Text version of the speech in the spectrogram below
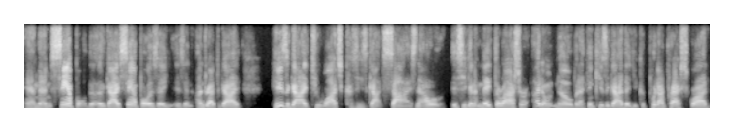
And then Sample, the, the guy Sample is a is an undrafted guy. He's a guy to watch because he's got size. Now, is he going to make the roster? I don't know, but I think he's a guy that you could put on practice squad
